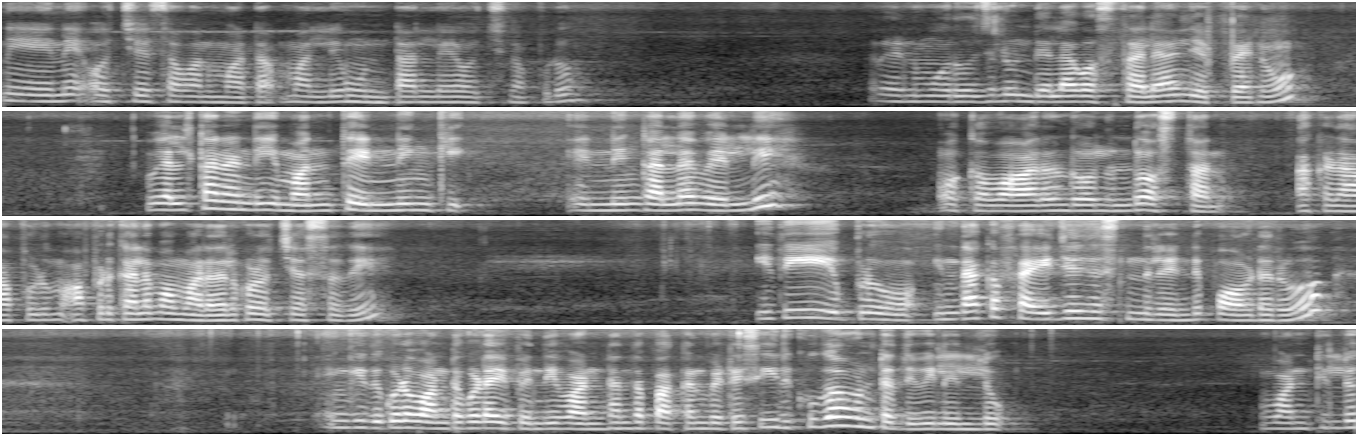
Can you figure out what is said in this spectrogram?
నేనే వచ్చేసామన్నమాట. మళ్ళీ ఉంటానులే వచ్చినప్పుడు. రెండు మూడు రోజులు ఉండేలాగా వస్తాలే అని చెప్పాను. వెళ్తానండి ఈ మంత్ ఎండింగ్కి. ఎండింగ్ కల్లా వెళ్ళి ఒక వారం రోజులు ఉండి వస్తాను. అక్కడ అప్పుడు అప్పటికల్లా మా మరదలు కూడా వచ్చేస్తుంది. ఇది ఇప్పుడు ఇందాక ఫ్రై చేసేస్తుందిలేండి పౌడరు. ఇంక ఇది కూడా వంట కూడా అయిపోయింది. వంట అంతా పక్కన పెట్టేసి ఇరుకుగా ఉంటుంది వీళ్ళ ఇల్లు వంటిల్లు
